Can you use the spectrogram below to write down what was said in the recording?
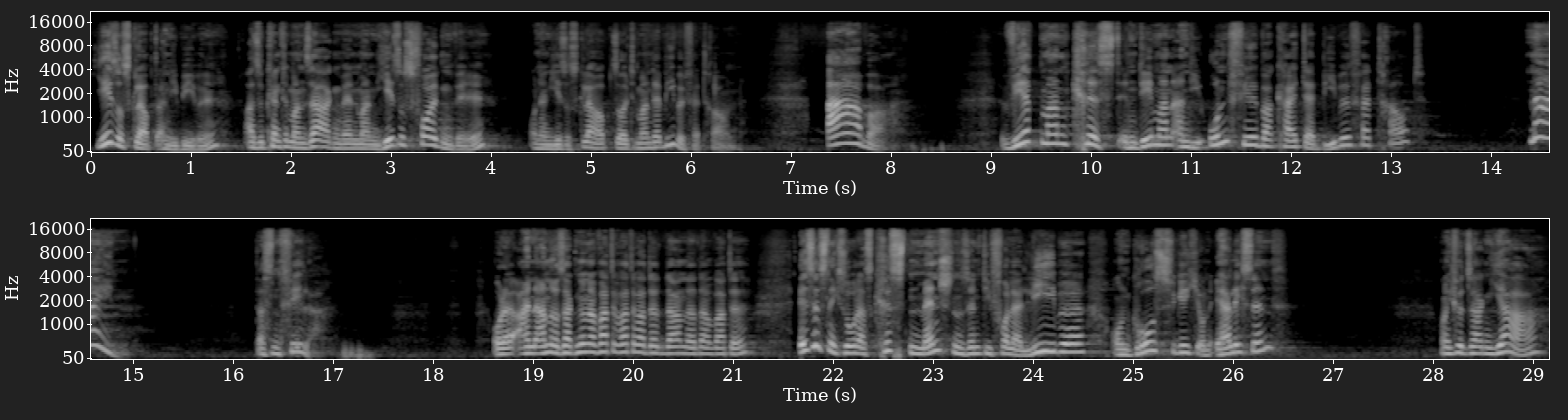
Jesus glaubt an die Bibel also könnte man sagen, wenn man Jesus folgen will und an Jesus glaubt, sollte man der Bibel vertrauen. Aber wird man Christ, indem man an die Unfehlbarkeit der Bibel vertraut? Nein, das ist ein Fehler. Oder ein anderer sagt, na, warte, warte, warte, da, da, da, warte. Ist es nicht so, dass Christen Menschen sind, die voller Liebe und großzügig und ehrlich sind? Und ich würde sagen, ja,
